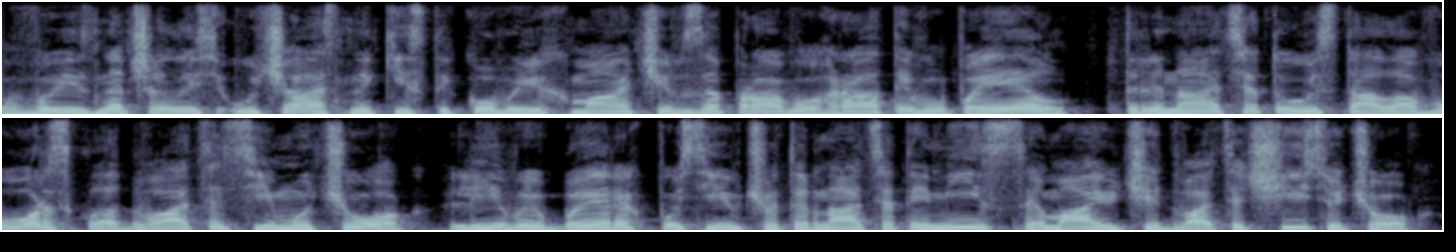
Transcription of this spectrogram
Визначились учасники стикових матчів за право грати в УПЛ. 13-ю стала Ворскла 27 очок. Лівий берег посів 14 місце, маючи 26 очок.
